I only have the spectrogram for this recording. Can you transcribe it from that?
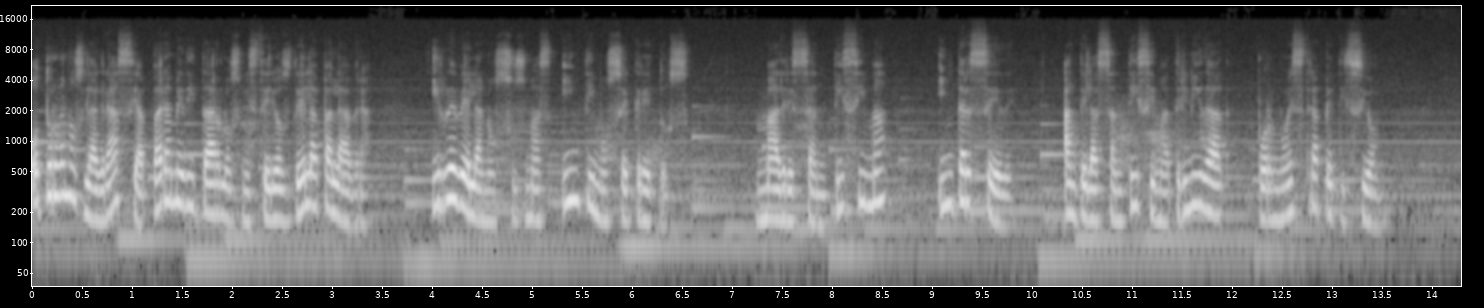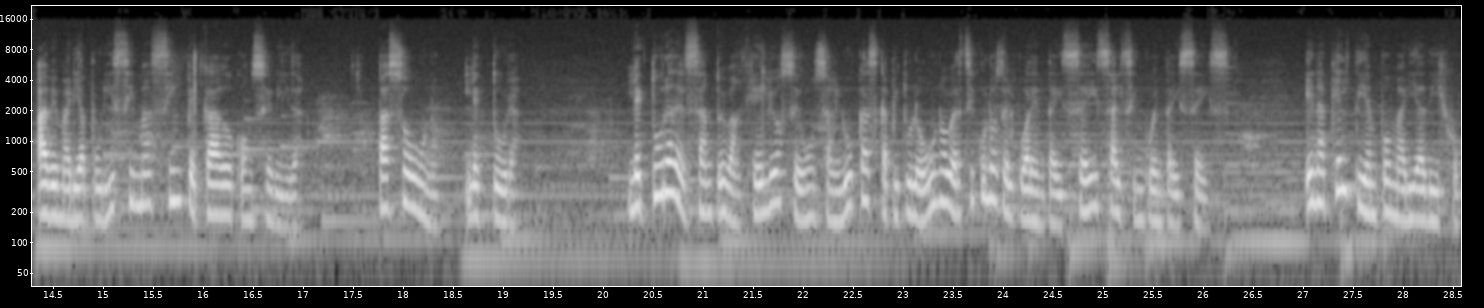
Otórganos la gracia para meditar los misterios de la palabra y revélanos sus más íntimos secretos. Madre Santísima, intercede ante la Santísima Trinidad por nuestra petición. Ave María Purísima, sin pecado concebida. Paso 1. Lectura. Lectura del Santo Evangelio según San Lucas capítulo 1 versículos del 46 al 56. En aquel tiempo María dijo,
